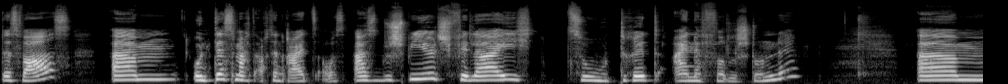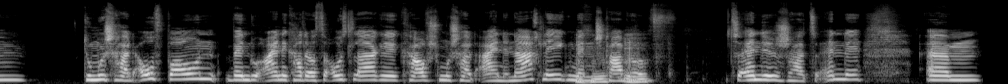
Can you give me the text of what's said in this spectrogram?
das war's. Ähm, und das macht auch den Reiz aus. Also du spielst vielleicht zu dritt eine Viertelstunde. Ähm, du musst halt aufbauen. Wenn du eine Karte aus der Auslage kaufst, musst du halt eine nachlegen. Wenn mhm, ein Stapel mhm. zu Ende ist, ist halt zu Ende. Ähm,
